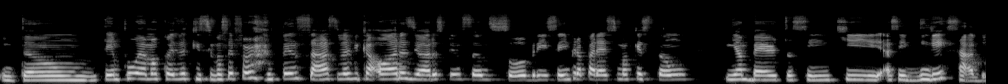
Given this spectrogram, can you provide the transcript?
Então, tempo é uma coisa que se você for pensar, você vai ficar horas e horas pensando sobre, e sempre aparece uma questão em aberto, assim, que, assim, ninguém sabe.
